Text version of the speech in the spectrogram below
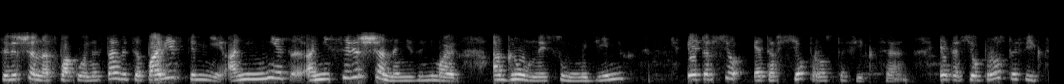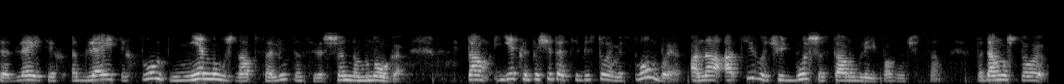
совершенно спокойно ставятся. Поверьте мне, они, не, они совершенно не занимают огромной суммы денег это все, это все просто фикция. Это все просто фикция. Для этих, для этих пломб не нужно абсолютно совершенно много. Там, если посчитать себестоимость пломбы, она от силы чуть больше 100 рублей получится. Потому что,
